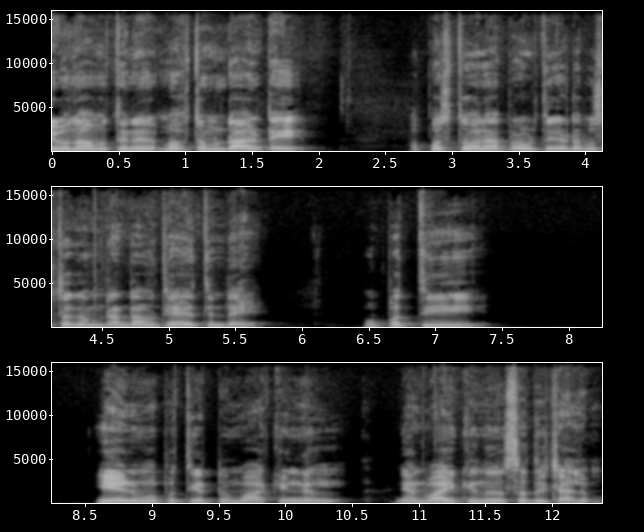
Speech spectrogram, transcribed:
ദൈവനാമത്തിന് മഹത്വമുണ്ടാകട്ടെ. അപ്പസ്തോല പ്രവൃത്തികളുടെ പുസ്തകം രണ്ടാം അധ്യായത്തിന്റെ മുപ്പത്തി ഏഴ് മുപ്പത്തിയെട്ടും വാക്യങ്ങൾ ഞാൻ വായിക്കുന്നത് ശ്രദ്ധിച്ചാലും.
